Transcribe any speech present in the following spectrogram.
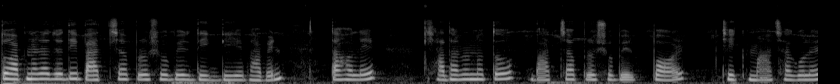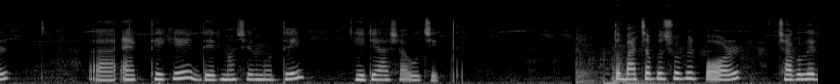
তো আপনারা যদি বাচ্চা প্রসবের দিক দিয়ে ভাবেন, তাহলে সাধারণত বাচ্চা প্রসবের পর ঠিক মা ছাগলের এক থেকে দেড় মাসের মধ্যেই হেঁটে আসা উচিত। তো বাচ্চা প্রসবের পর ছাগলের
